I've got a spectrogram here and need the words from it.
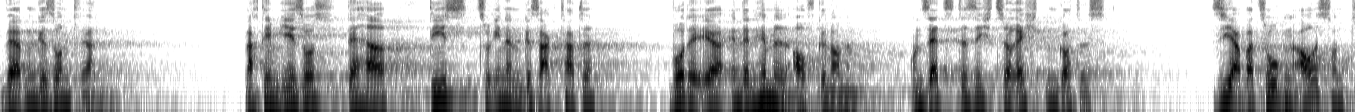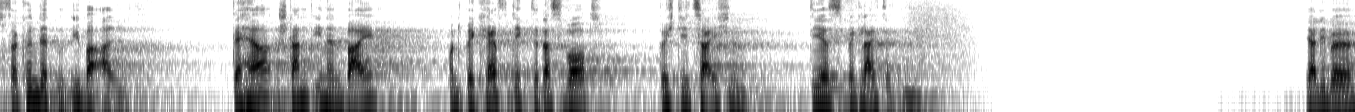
werden gesund werden. Nachdem Jesus, der Herr, dies zu ihnen gesagt hatte, wurde er in den Himmel aufgenommen und setzte sich zur Rechten Gottes. Sie aber zogen aus und verkündeten überall, der Herr stand ihnen bei und bekräftigte das Wort durch die Zeichen, die es begleiteten. Ja, liebe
